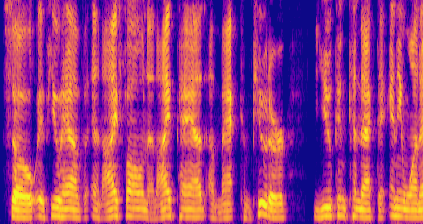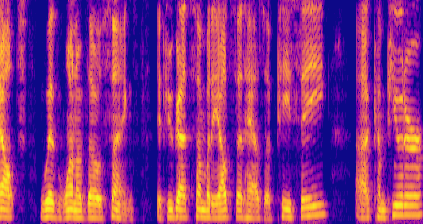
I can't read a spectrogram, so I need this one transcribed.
So if you have an iPhone, an iPad, a Mac computer, you can connect to anyone else with one of those things. If you got somebody else that has a PC, uh, computer,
